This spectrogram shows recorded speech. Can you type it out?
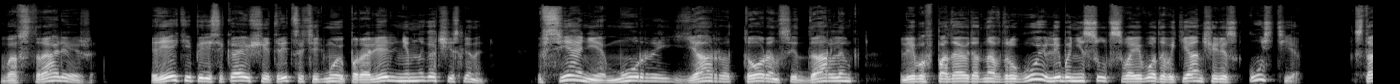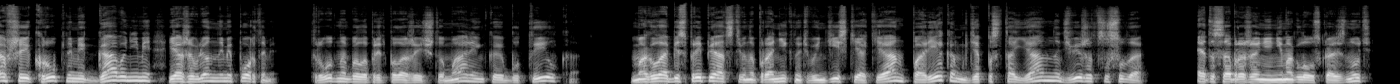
В Австралии же реки, пересекающие 37-ю параллель, немногочисленны. Все они – Муррей, Ярра, Торренс и Дарлинг – либо впадают одна в другую, либо несут свои воды в океан через устья, ставшие крупными гаванями и оживленными портами. Трудно было предположить, что маленькая бутылка могла беспрепятственно проникнуть в Индийский океан по рекам, где постоянно движутся суда. Это соображение не могло ускользнуть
